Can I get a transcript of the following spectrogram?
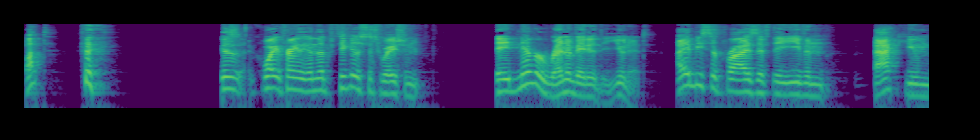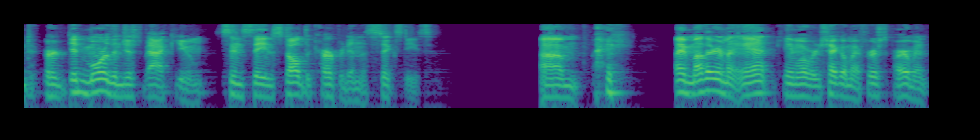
what? Because, quite frankly, in that particular situation, they'd never renovated the unit. I'd be surprised if they even vacuumed or did more than just vacuum since they installed the carpet in the 60s. Um, my mother and my aunt came over to check out my first apartment,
